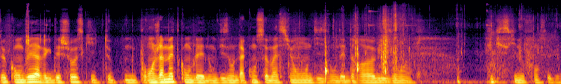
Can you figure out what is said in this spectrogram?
de, combler avec des choses qui ne pourront jamais te combler. Donc, disons de la consommation, disons des drogues, disons. Qu'est-ce qu'ils nous font ces deux?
